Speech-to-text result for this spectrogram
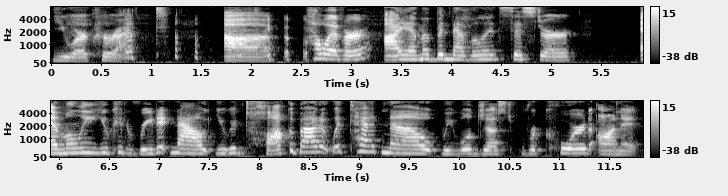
You are correct. Uh, however, I am a benevolent sister. Emily, you can read it now. You can talk about it with Ted now. We will just record on it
